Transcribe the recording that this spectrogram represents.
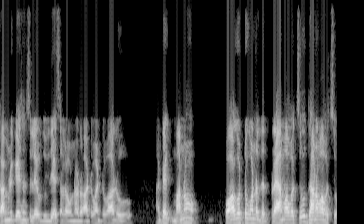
కమ్యూనికేషన్స్ లేవు విదేశంలో ఉన్నాడు. అటువంటి వారు అంటే మనం పోగొట్టుకున్నది ప్రేమ అవ్వచ్చు ధనం అవ్వచ్చు.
